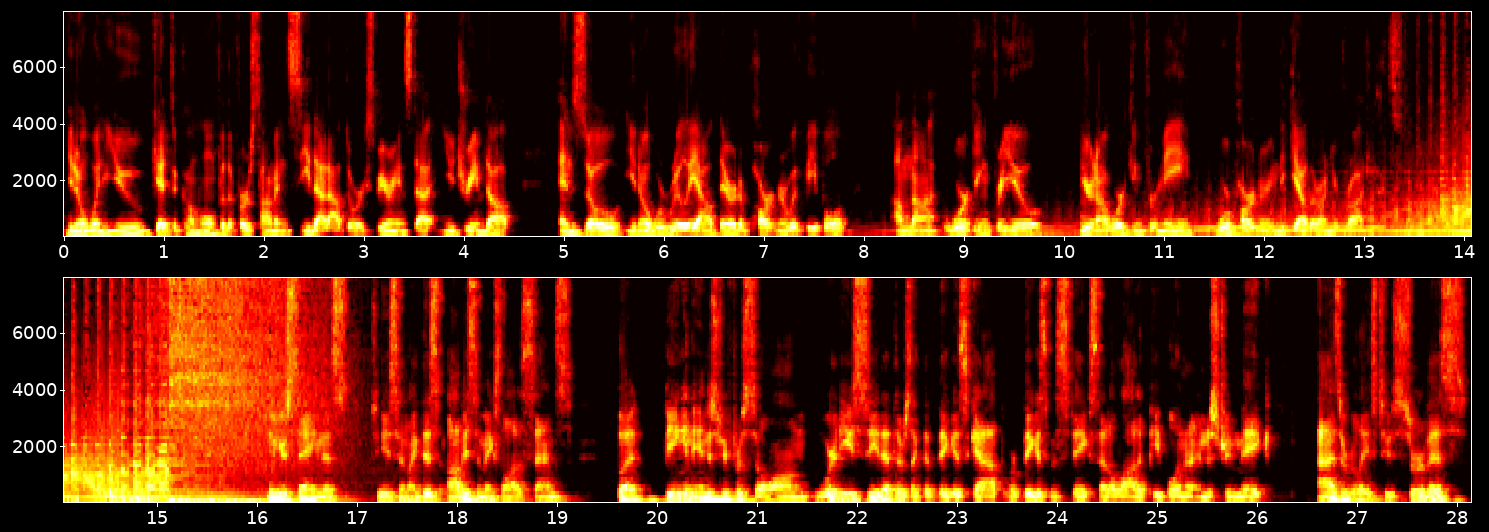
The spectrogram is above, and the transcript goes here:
You know, when you get to come home for the first time and see that outdoor experience that you dreamed up. And so, you know, we're really out there to partner with people. I'm not working for you. You're not working for me. We're partnering together on your projects. When you're saying this, Jason, like this obviously makes a lot of sense. But being in the industry for so long, where do you see that there's like the biggest gap or biggest mistakes that a lot of people in our industry make as it relates to service,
